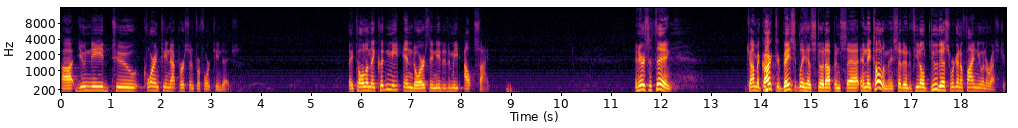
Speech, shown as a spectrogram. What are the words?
uh, you need to quarantine that person for 14 days. They told them they couldn't meet indoors, they needed to meet outside. And here's the thing John MacArthur basically has stood up and said, and they told him, they said, if you don't do this, we're going to find you and arrest you.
